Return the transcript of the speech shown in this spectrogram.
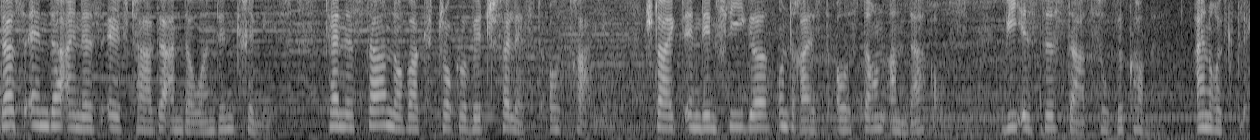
Das Ende eines elf Tage andauernden Krimis. Tennisstar Novak Djokovic verlässt Australien, steigt in den Flieger und reist aus Down Under aus. Wie ist es dazu gekommen? Ein Rückblick.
